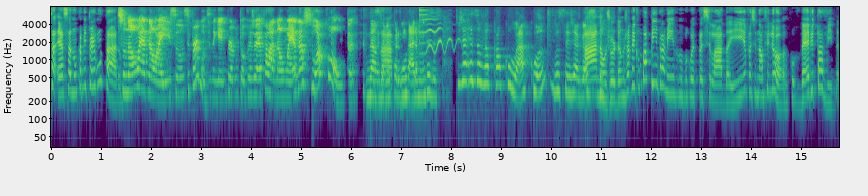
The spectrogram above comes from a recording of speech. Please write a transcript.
essa, essa nunca me perguntaram. Isso não é, não, aí isso não se pergunta. Se ninguém me perguntou, que eu já ia falar, não é da sua conta. Não, já me Exato. perguntaram muitas vezes. Tu já resolveu calcular quanto você já gastou? Ah, não, o Jordano já veio com um papinho pra mim, pra esse lado aí. Eu falei assim, não, filho, ó, bebe tua vida.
